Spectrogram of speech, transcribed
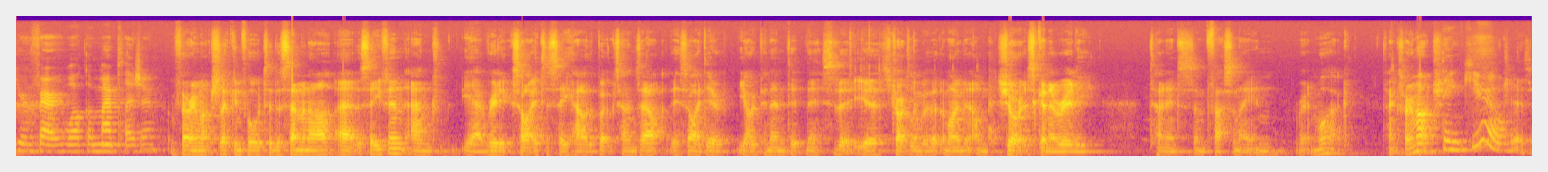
You're very welcome. My pleasure. Very much looking forward to the seminar uh, this evening, and yeah, really excited to see how the book turns out. This idea of the open endedness that you're struggling with at the moment, I'm sure it's going to really turn into some fascinating written work. Thanks very much. Thank you. Cheers.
